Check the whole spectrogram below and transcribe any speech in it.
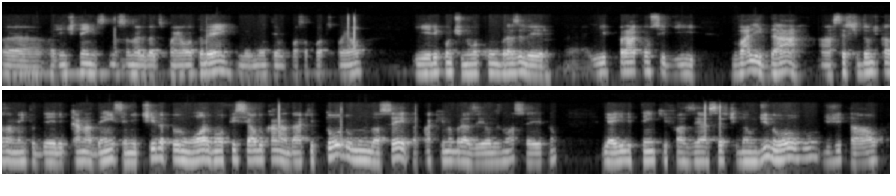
É, a gente tem nacionalidade espanhola também, meu irmão tem um passaporte espanhol e ele continua com o brasileiro. É, e para conseguir validar a certidão de casamento dele canadense, emitida por um órgão oficial do Canadá que todo mundo aceita, aqui no Brasil eles não aceitam e aí ele tem que fazer a certidão de novo, digital,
